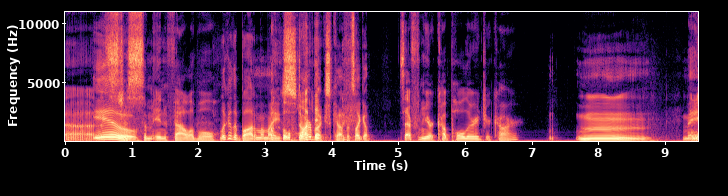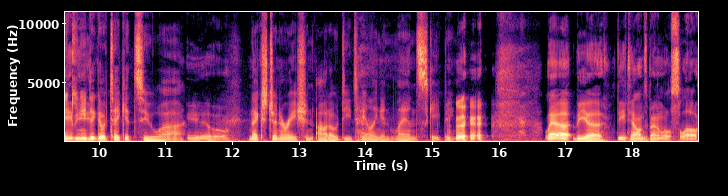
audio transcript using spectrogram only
Uh, it's Ew. just some infallible. Look at the bottom of my What? Starbucks cup. It's like a Is that from your cup holder in your car? mmm. I Maybe. think you need to go take it to uh, Ew. Next Generation Auto Detailing and Landscaping. well, uh, the uh, detailing's been a little slow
